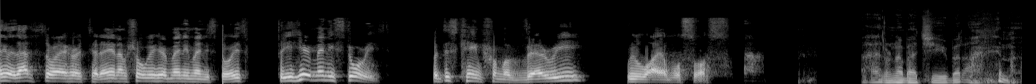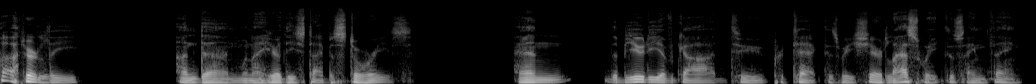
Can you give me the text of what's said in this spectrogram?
Anyway, that's the story I heard today, and I'm sure we'll hear many, many stories. So you hear many stories, but this came from a very reliable source. I don't know about you, but I am utterly undone when I hear these type of stories. And the beauty of God to protect, as we shared last week, the same thing,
